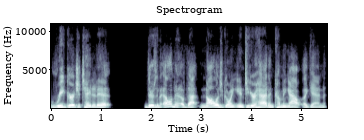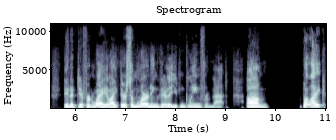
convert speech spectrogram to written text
regurgitated it. There's an element of that knowledge going into your head and coming out again in a different way like there's some learning there that you can glean from that. Um but like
